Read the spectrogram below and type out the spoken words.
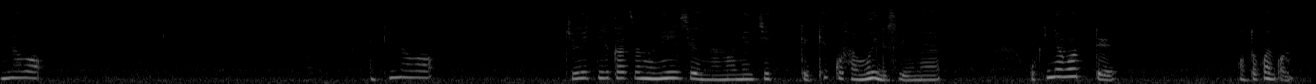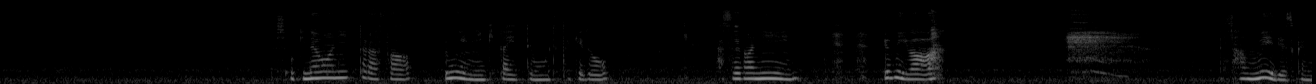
沖縄。沖縄。11月の27日って結構寒いですよね。沖縄ってあったかいかな？私沖縄に行ったらさ海に行きたいって思ってたけどさすがに 海は 寒いですかね。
